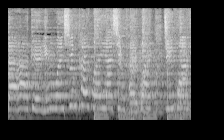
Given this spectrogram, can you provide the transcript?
大家永远心开怀呀，心开怀，真欢喜，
